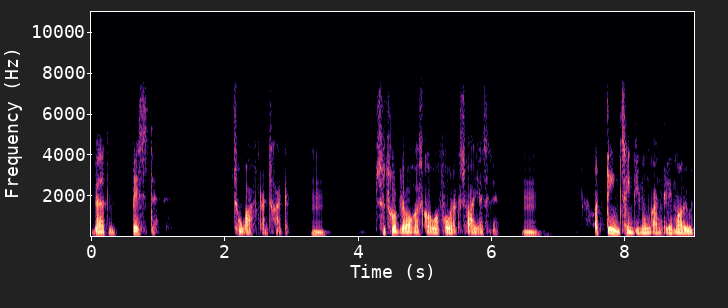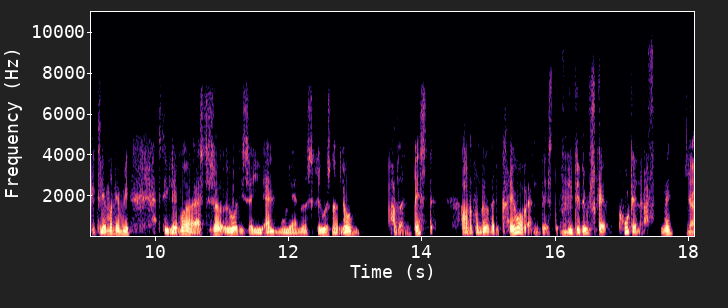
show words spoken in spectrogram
været den bedste to aftener i træk? Mm. Så tror jeg, bliver overrasket over, hvor få der kan svare ja til det. Mm. Og det er en ting, de nogle gange glemmer at øve. De glemmer nemlig, altså de glemmer, altså så øver de sig i alt muligt andet at skrive sådan noget. Jo, har du været den bedste? Har du fundet ud af, hvad det kræver at være den bedste. Fordi mm. det er det, du skal kunne den aften. Ikke? Ja.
